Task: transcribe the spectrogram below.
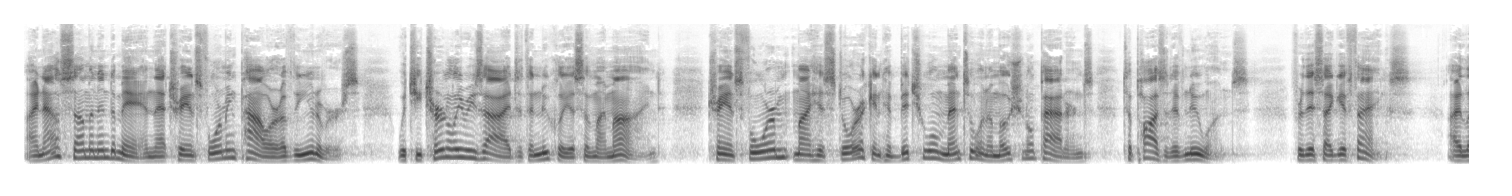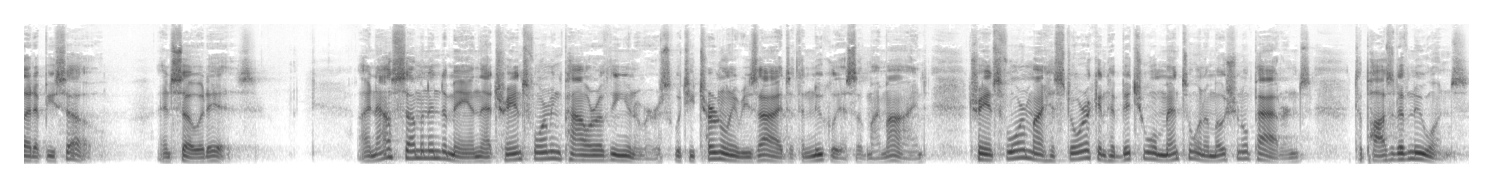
I now summon and demand that transforming power of the universe, which eternally resides at the nucleus of my mind, transform my historic and habitual mental and emotional patterns to positive new ones. For this I give thanks. I let it be so. And so it is. I now summon and demand that transforming power of the universe, which eternally resides at the nucleus of my mind, transform my historic and habitual mental and emotional patterns to positive new ones.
